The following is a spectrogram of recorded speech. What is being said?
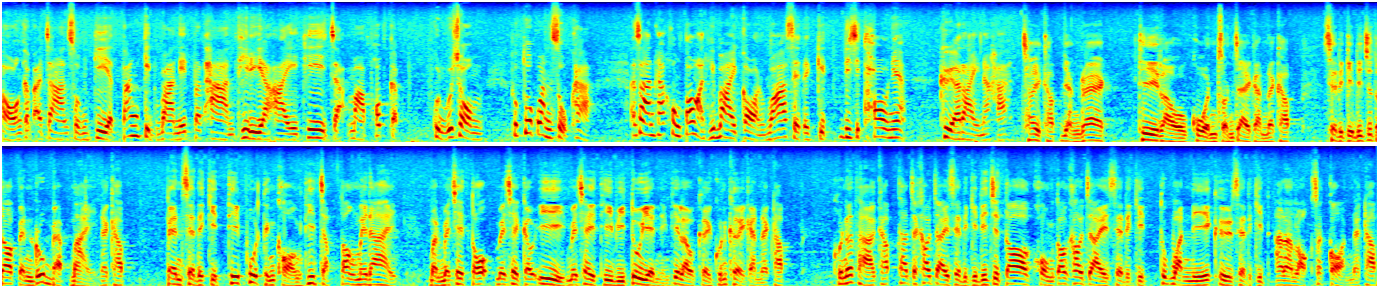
สองกับอาจารย์สมเกียรติตั้งกิจวานิชประธานทีดีไอที่จะมาพบกับคุณผู้ชม ทุกๆวันศุกร์ค่ะ อาจารย์คะคงต้องอธิบายก่อนว่าเศรษฐกิจดิจิทัลเนี่ยคืออะไรนะคะ ใช่ครับอย่างแรก ที่เราควรสนใจกันนะครับ เศรษฐกิจดิจิทัลเป็นรูปแบบใหม่นะครับ เป็นเศรษฐกิจที่พูดถึงของที่จับต้องไม่ได้ มันไม่ใช่โต๊ะ ไม่ใช่เก้าอี้ ไม่ใช่ทีวีตู้เย็นอย่างที่เราเคยคุ้นเคยกันนะครับ คุณนัฐาครับ ถ้าจะเข้าใจเศรษฐกิจดิจิทัลคงต้องเข้าใจเศรษฐกิจทุกวันนี้คือเศรษฐกิจอนาล็อกซะก่อนนะครับ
